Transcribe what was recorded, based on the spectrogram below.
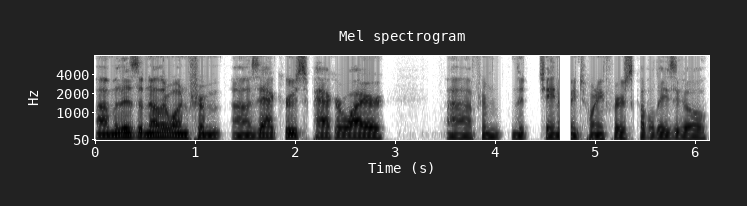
um, but there's another one from uh, Zach Kruse, Packer Wire, uh, from the January 21st, a couple days ago.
